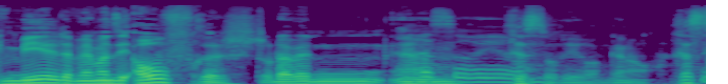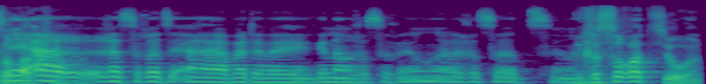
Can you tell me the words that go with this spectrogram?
Gemälde, wenn man sie auffrischt oder wenn. Ähm, Restaurierung. Restaurierung, genau. Nee, Restauration. ah, Restauration, ah, warte, warte, genau, Restaurierung oder Restauration? Restauration.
